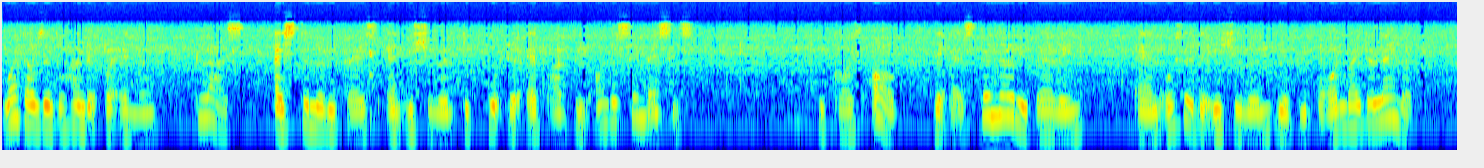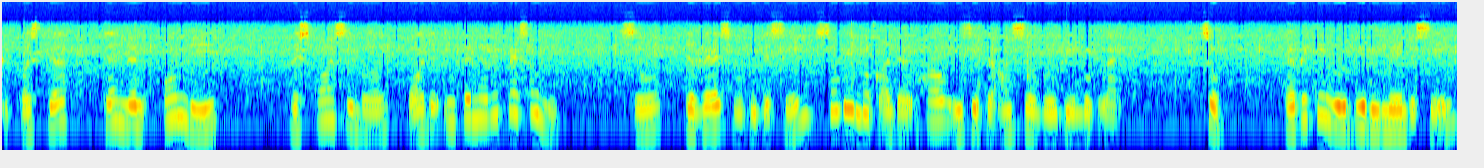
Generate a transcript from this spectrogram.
1,200 per annum plus external repairs and insurance to put the FRV on the same basis. Because of the external repairing and also the insurance will be borne by the landlord because the tenant only responsible for the internal repairs only so the rest will be the same so we look at the how is it the answer will be look like so everything will be remain the same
